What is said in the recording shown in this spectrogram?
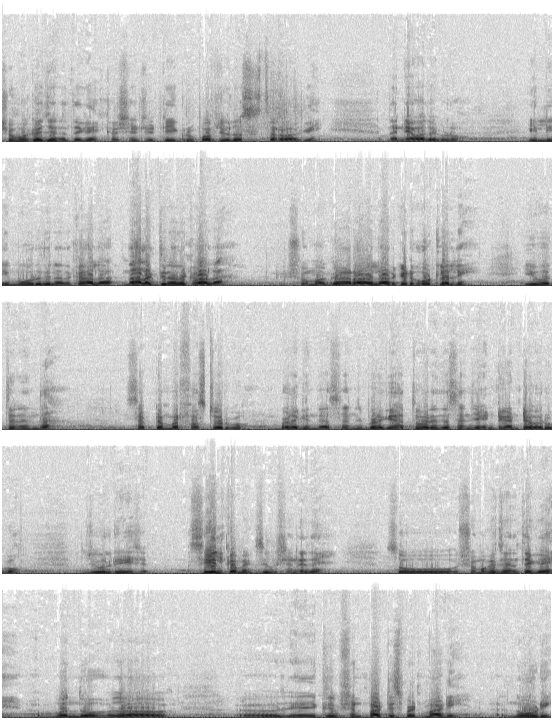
ಶಿವಮೊಗ್ಗ ಜನತೆಗೆ Krishna Shetty group of jewellers ತರವಾಗಿ ಧನ್ಯವಾದಗಳು. ಇಲ್ಲಿ ಮೂರು ದಿನದ ಕಾಲ, ನಾಲ್ಕು ದಿನದ ಕಾಲ ಶಿವಮೊಗ್ಗ ರಾಯಲ್ ಆರ್ಕಿಡ್ ಹೋಟ್ಲಲ್ಲಿ ಇವತ್ತಿನಿಂದ ಸೆಪ್ಟೆಂಬರ್ ಫಸ್ಟ್ವರೆಗೂ ಬೆಳಗಿಂದ ಸಂಜೆ, ಬೆಳಗ್ಗೆ ಹತ್ತುವರೆಯಿಂದ ಸಂಜೆ ಎಂಟು ಗಂಟೆವರೆಗೂ ಜ್ಯುವೆಲ್ರಿ ಸೇಲ್ ಕಮ್ ಎಕ್ಸಿಬಿಷನ್ ಇದೆ. ಸೊ ಶಿವಮೊಗ್ಗ ಜನತೆಗೆ ಬಂದು ಎಕ್ಸಿಬಿಷನ್ ಪಾರ್ಟಿಸಿಪೇಟ್ ಮಾಡಿ, ನೋಡಿ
